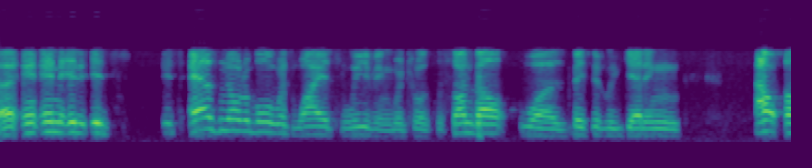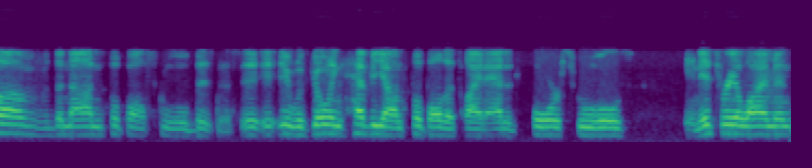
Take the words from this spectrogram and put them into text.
uh, and, and it, it's it's as notable with why it's leaving, which was the Sun Belt was basically getting out of the non-football school business. It, it, it was going heavy on football. That's why it added four schools in its realignment.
